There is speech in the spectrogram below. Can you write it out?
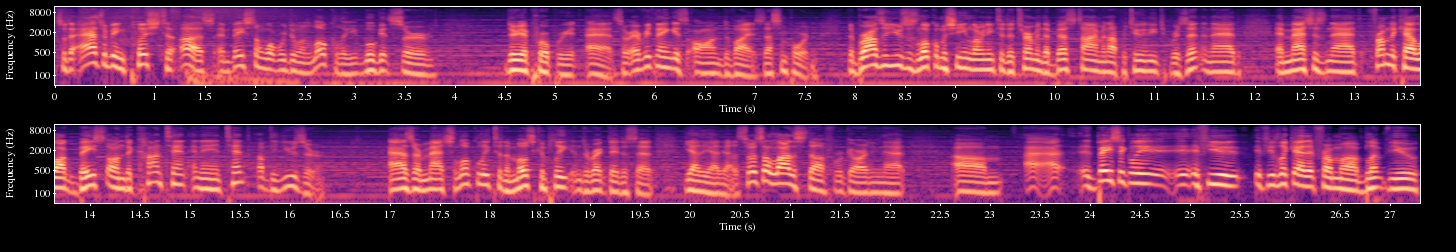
So the ads are being pushed to us, and based on what we're doing locally, we'll get served the appropriate ad. So everything is on device. That's important. The browser uses local machine learning to determine the best time and opportunity to present an ad and matches an ad from the catalog based on the content and the intent of the user. Ads are matched locally to the most complete and direct data set. Yada yada yada. So it's a lot of stuff regarding that. Um, I, I, basically, if you if you look at it from a blimp view,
